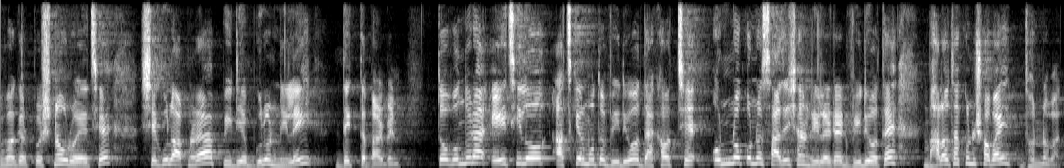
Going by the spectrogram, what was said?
বিভাগের প্রশ্নও রয়েছে, সেগুলো আপনারা পিডিএফগুলো নিলেই দেখতে পারবেন। তো বন্ধুরা, এই ছিল আজকের মতো ভিডিও দেখা হচ্ছে অন্য কোনো সাজেশন রিলেটেড ভিডিওতে ভালো থাকুন সবাই, ধন্যবাদ।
